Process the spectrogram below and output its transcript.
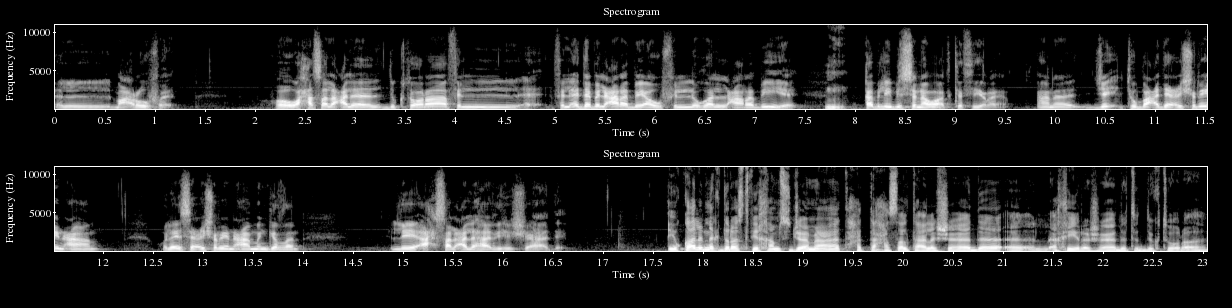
المعروفة. هو حصل على الدكتوراه في في الأدب العربي أو في اللغة العربية قبلي بسنوات كثيرة. أنا جئت بعد عشرين عام وليس عشرين عام انقضى لأحصل على هذه الشهادة. يقال إنك درست في خمس جامعات حتى حصلت على الشهادة آه، الأخيرة شهادة الدكتوراه.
